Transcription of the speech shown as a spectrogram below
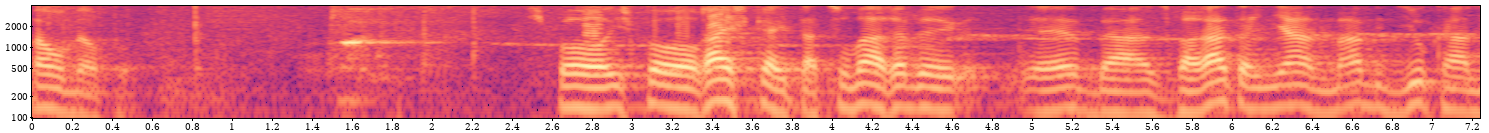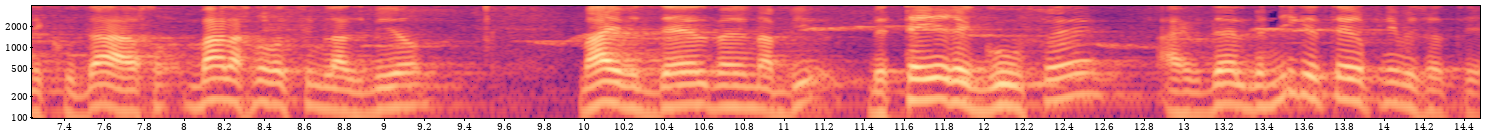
מה הוא אומר פה? יש פה, יש פה רייכקייט עצומה, הרב, אה, בהסברת העניין, מה בדיוק הנקודה, מה אנחנו רוצים להסביר? מה ההבדל בין, בתרא גופה, ההבדל בין ניגד תרא פנימיס התרא.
